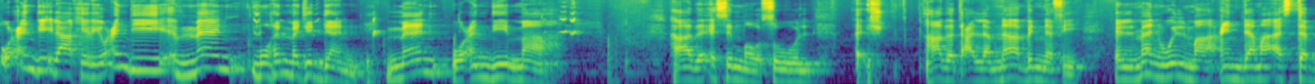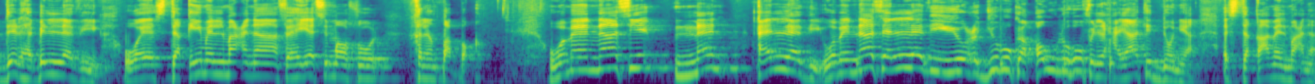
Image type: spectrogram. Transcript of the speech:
وعندي إلى آخره وعندي من مهمه جدا. من وعندي ما. هذا اسم موصول هذا تعلمناه بالنفي. المن والما عندما أستبدلها بالذي ويستقيم المعنى فهي اسم موصول. خلينا نطبق. ومن الناس من الذي ومن الناس الذي يعجبك قوله في الحياة الدنيا استقام المعنى.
